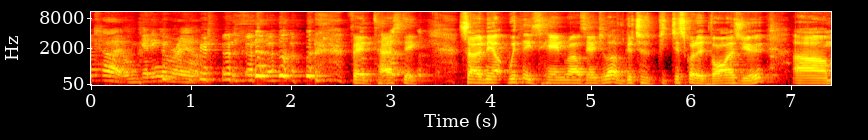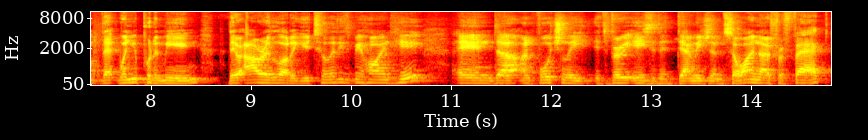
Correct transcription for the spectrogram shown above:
okay. I'm getting around. Fantastic. So now with these handrails, Angela, I've just, just got to advise you um, that when you put them in, there are a lot of utilities behind here and uh, unfortunately it's very easy to damage them. So I know for a fact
